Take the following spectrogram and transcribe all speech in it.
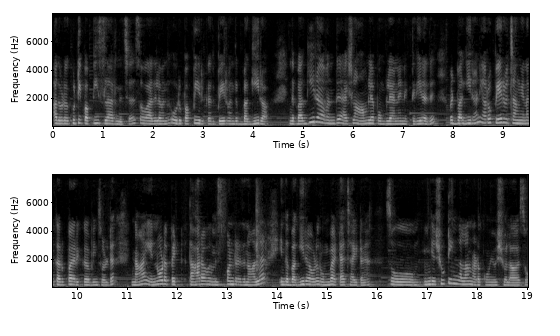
அதோட குட்டி பப்பீஸ்லாம் இருந்துச்சு. ஸோ அதில் வந்து ஒரு பப்பி இருக்குது அது பேர் வந்து பகீரா. இந்த பகீரா வந்து ஆக்சுவலாக ஆம்பளை பொம்பளையான்னு எனக்கு தெரியாது. பட் பகீரான்னு யாரோ பேர் வச்சாங்க. ஏன்னா கருப்பாக இருக்குது அப்படின்னு சொல்லிட்டு நான் என்னோட பெட் தாராவை மிஸ் பண்ணுறதுனால இந்த பகீராவோட ரொம்ப அட்டாச் ஆகிட்டேன் ஸோ இங்கே ஷூட்டிங்கெல்லாம் நடக்கும் யூஸ்வலாக ஸோ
